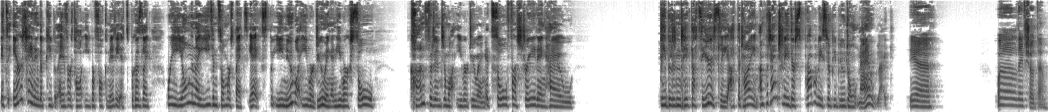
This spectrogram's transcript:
it's irritating that people ever thought you were fucking idiots because like, were you young and naive in some respects? Yes, but you knew what you were doing and you were so confident in what you were doing. It's so frustrating how people didn't take that seriously at the time. And potentially there's probably still people who don't now. Like Yeah. Well, they've showed them.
